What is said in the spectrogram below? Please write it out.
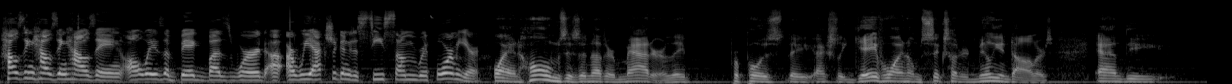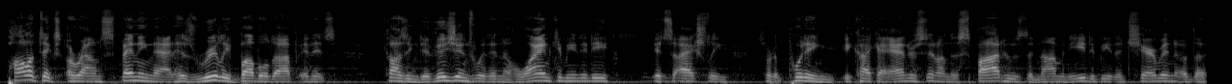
housing, housing, housing. Always a big buzzword. Uh, are we actually going to see some reform here? Hawaiian Homes is another matter. They proposed, they actually gave Hawaiian Homes $600 million, and the politics around spending that has really bubbled up, and it's causing divisions within the Hawaiian community. It's actually sort of putting Ikaika Anderson on the spot, who's the nominee to be the chairman of the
